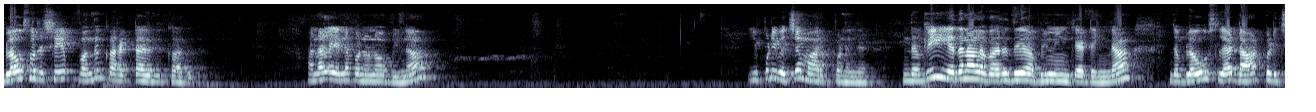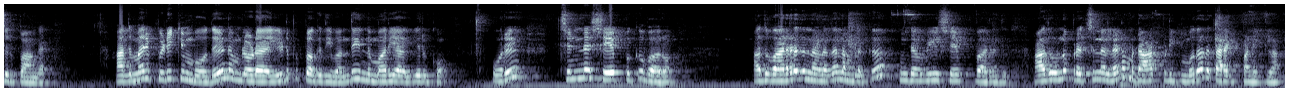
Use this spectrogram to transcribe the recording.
ப்ளவுஸோட ஷேப் வந்து கரெக்டாக இருக்காது. அதனால் என்ன பண்ணணும் அப்படின்னா இப்படி வச்சே மார்க் பண்ணுங்கள் இந்த வி எதனால் வருது அப்படின்னு நீங்கள் கேட்டிங்கன்னா இந்த ப்ளவுஸில் டாட் பிடிச்சிருப்பாங்க. அது மாதிரி பிடிக்கும்போது நம்மளோட இடுப்பு பகுதி வந்து இந்த மாதிரி இருக்கும். ஒரு சின்ன ஷேப்புக்கு வரும். அது வர்றதுனால தான் நம்மளுக்கு இந்த வி ஷேப் வருது. அது ஒன்றும் பிரச்சனை இல்லை. நம்ம டாட் பிடிக்கும்போது அதை கரெக்ட் பண்ணிக்கலாம்.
